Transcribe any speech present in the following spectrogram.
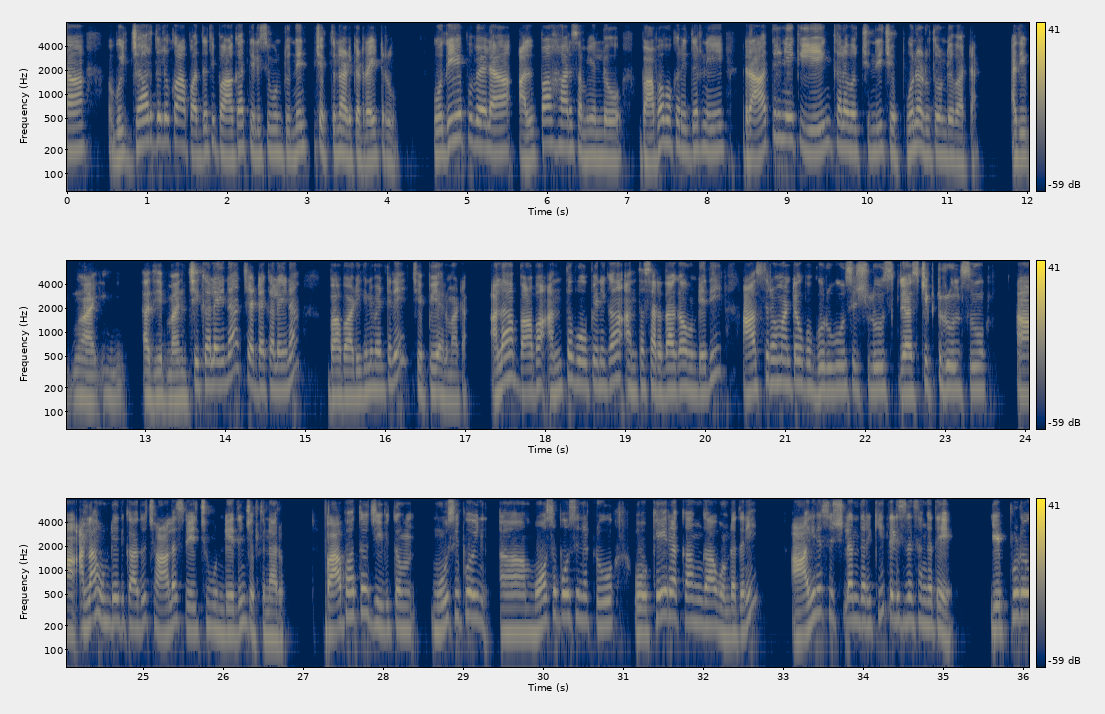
విద్యార్థులకు ఆ పద్ధతి బాగా తెలిసి ఉంటుంది అని చెప్తున్నాడు ఇక్కడ రైటరు. ఉదయపు వేళ అల్పాహార సమయంలో బాబా ఒకరిద్దరిని రాత్రి నీకు ఏం కల వచ్చింది చెప్పు అని అడుగుతుండేవారట. అది అది మంచి కలైనా, చెడ్డ కలైనా బాబా అడిగిన వెంటనే చెప్పేయాలన్నమాట అలా బాబా అంత ఓపెన్గా అంత సరదాగా ఉండేది. ఆశ్రమం అంటే ఒక గురువు, శిష్యులు, స్ట్రిక్ట్ రూల్స్ అలా ఉండేది కాదు. చాలా స్వేచ్ఛ ఉండేది అని చెప్తున్నారు. బాబాతో జీవితం మూసిపోయి మోసపోసినట్లు ఒకే రకంగా ఉండదని ఆయన శిష్యులందరికీ తెలిసిన సంగతే. ఎప్పుడూ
